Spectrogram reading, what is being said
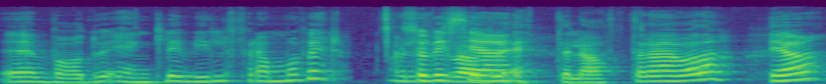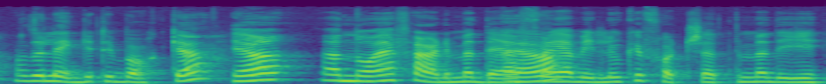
eh, hva du egentlig vil framover. Og Så litt hvis hva jeg- du etterlater deg òg, da. Ja, Og du legger tilbake. ja, ja, nå er jeg ferdig med det, Ja. for jeg vil jo ikke fortsette med de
